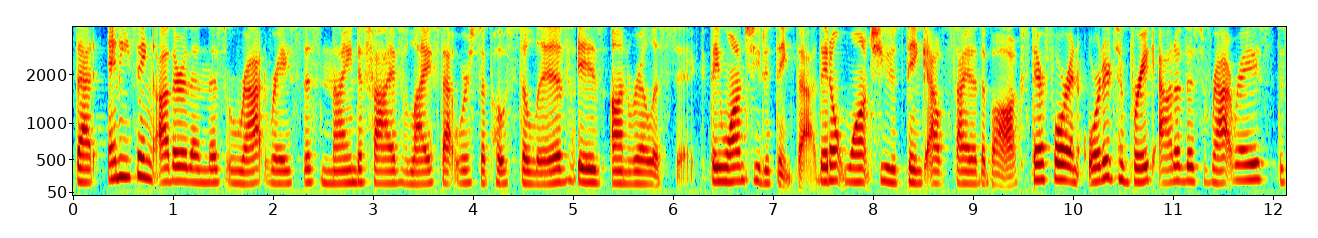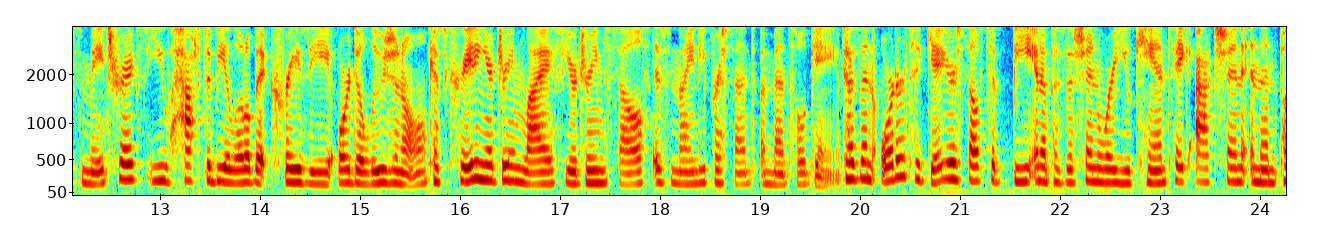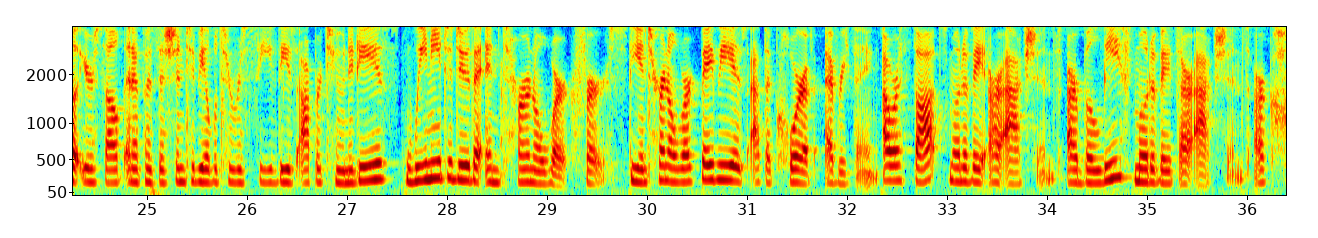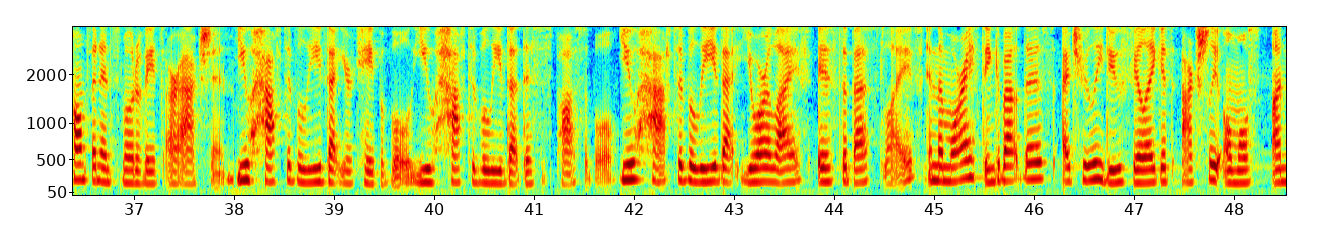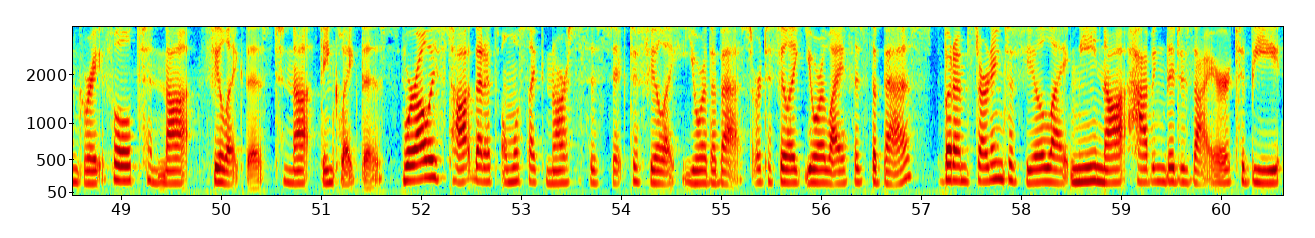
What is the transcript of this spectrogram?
that anything other than this rat race, this nine to five life that we're supposed to live is unrealistic. They want you to think that. They don't want you to think outside of the box. Therefore, in order to break out of this rat race, this matrix, you have to be a little bit crazy or delusional because creating your dream life, your dream self, is 90% a mental game. Because in order to get yourself to be in a position where you can take action and then put yourself in a position to be able to receive these opportunities, we need to do the internal work first. The internal work, baby, is at the core of everything. Our thoughts motivate our actions, our belief motivates our actions, our confidence motivates our action. You have to believe that you're capable. You have to believe that this is possible. You have to believe that your life is the best life. And the more I think about this, I truly do feel like it's actually almost ungrateful to not feel like this, to not think like this. We're always taught that it's almost like narcissistic to feel like you're the best or to feel like your life is the best. But I'm starting to feel like me not having the desire to be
